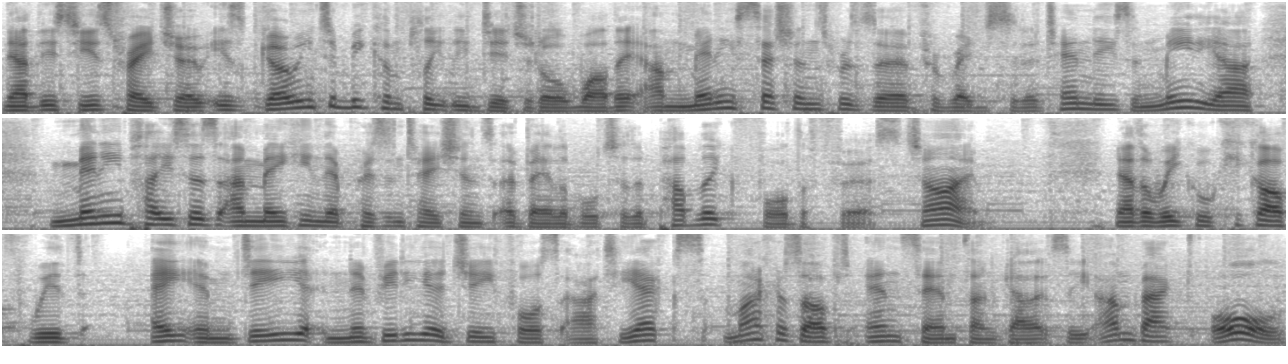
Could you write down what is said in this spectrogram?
Now, this year's trade show is going to be completely digital. While there are many sessions reserved for registered attendees and media, many places are making their presentations available to the public for the first time. Now, the week will kick off with AMD, Nvidia GeForce RTX, Microsoft, and Samsung Galaxy Unpacked all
